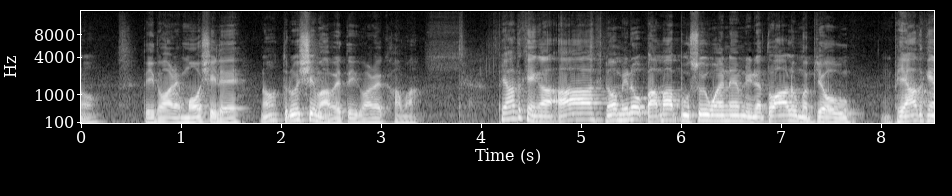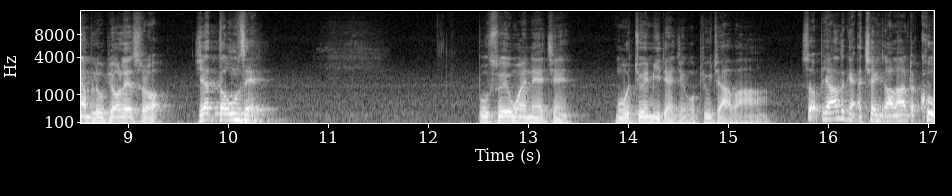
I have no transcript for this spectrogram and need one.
နော်တည်သွားတယ်မောရှေလဲနော်သူတို့ရှေ့မှာပဲတည်သွားတဲ့ခါမှာဘုရားသခင်ကအာနော်မင်းတို့ဘာမှပူဆွေးဝမ်းနေမနေနဲ့သွားလို့မပြောဘူးဘုရားသခင်ကဘယ်လိုပြောလဲဆိုတော့ရက်30ပူဆွေးဝမ်းနေခြင်းငိုကြွေးမိတဲ့ခြင်းကိုပြုကြပါဆိုတော့ဘုရားသခင်အချိန်ကာလတစ်ခု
